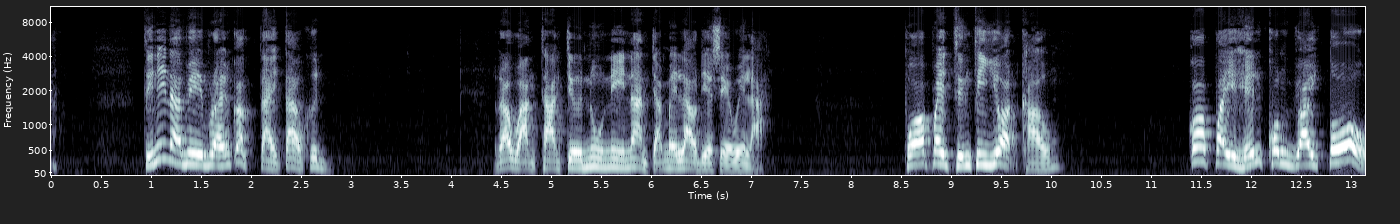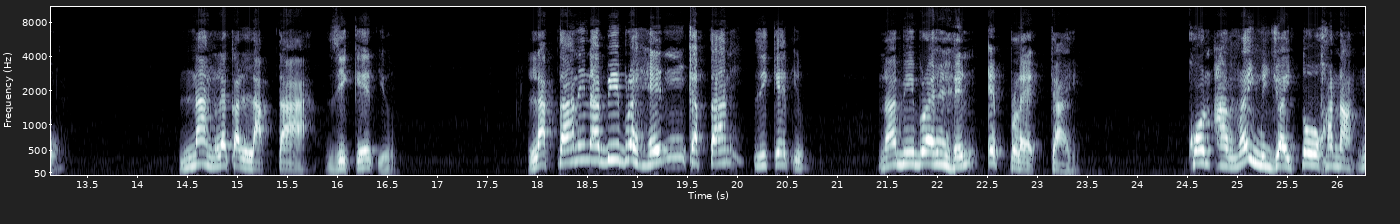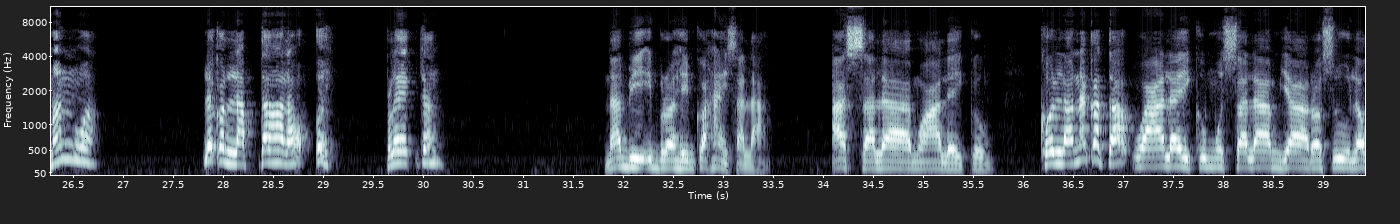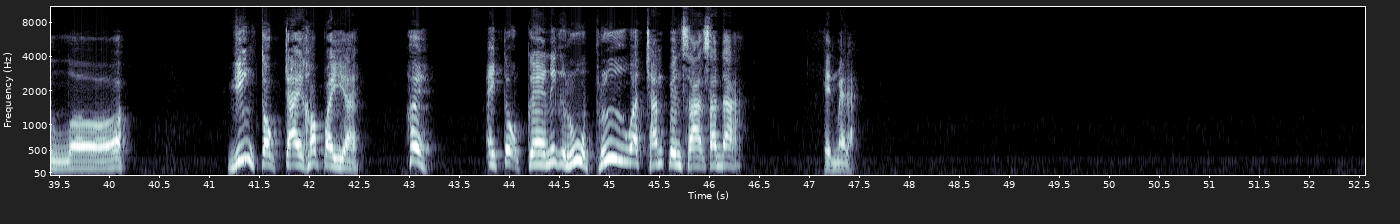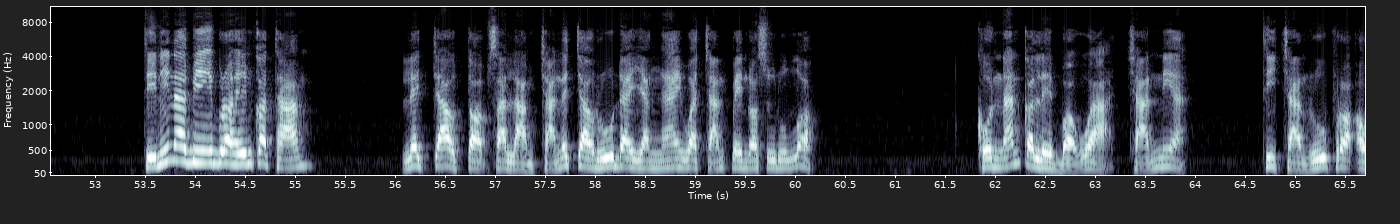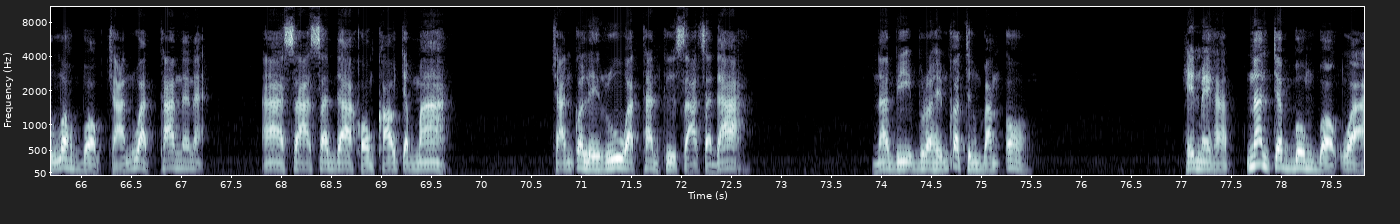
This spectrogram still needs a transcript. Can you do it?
ทีนี้นบีอิบราฮิมก็ไต่เต้าขึ้น ระหว่างทางเจอนู่นนี่นั่นจะไม่เล่าเดียวเสียเวลา พอไปถึงที่ยอดเขา ก็ไปเห็นคนใหญ่โต นั่งแล้วก็หลับตาซิกเกตอยู่ หลับตานี่นบีบราฮิเห็นกับตานี่ซิกเกตอยู่ นบีบราฮิเห็นเอ๊ะแปลกใจ คนอะไรมีใหญ่โตขนาดนั้นวะแล้วก็หลับตาแล้ว เอ้ยแปลกจัง นบีอิบราฮิมก็ให้สลาม อัสสลามุอะลัยกุมคนเหล่านั้นก็ตอบวะอะลัยกุมุสสลามยารอซูลัลลอฮ์ยิ่งตกใจเข้าไปใหญ่เฮ้ยไอ้โตะแกนี่ก็รู้พรือว่าฉันเป็นศาสดา เห็นไหมล่ะทีนี้นบีอิบราฮิมก็ถาม และเจ้าตอบสลามฉันและเจ้ารู้ได้ยังไงว่าฉันเป็นรอซูลุลลอฮ์ คนนั้นก็เลยบอกว่า ฉันเนี่ยที่ฉันรู้เพราะอัลลอฮ์บอกฉันว่าท่านนั่นแหละอาศาสดาของเขาจะมา ฉันก็เลยรู้ว่าท่านคือศาสดา นบีอิบราฮิมก็ถึงบางอ้อ เห็นไหมครับ นั่นจะบ่งบอกว่า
